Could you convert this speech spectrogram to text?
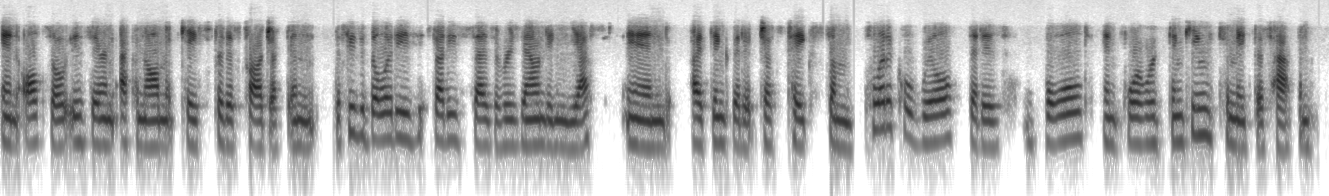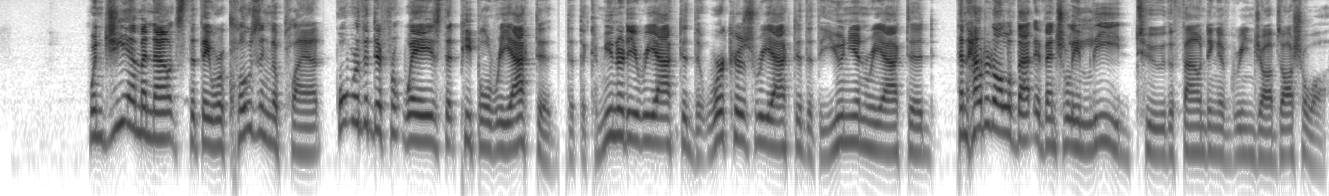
And also, is there an economic case for this project? And the feasibility study says a resounding yes. And I think that it just takes some political will that is bold and forward thinking to make this happen. When GM announced that they were closing the plant, what were the different ways that people reacted? That the community reacted, that workers reacted, that the union reacted? And how did all of that eventually lead to the founding of Green Jobs Oshawa?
